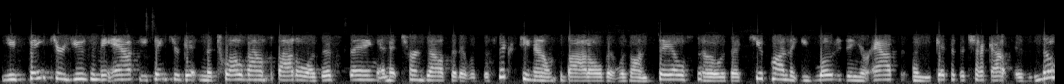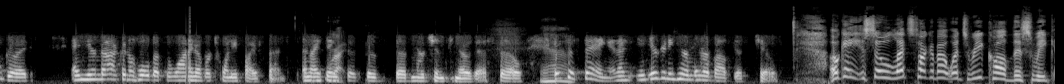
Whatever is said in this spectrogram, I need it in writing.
you think you're using the app, you think you're getting the 12 ounce bottle of this thing, and it turns out that it was the 16 ounce bottle that was on sale. So the coupon that you've loaded in your app when you get to the checkout is no good and you're not going to hold up the line over 25 cents. And I think right. that the, the, merchants know this. So yeah. it's a thing. And, and you're going to hear more about this too. Okay, so let's talk about what's recalled this week.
